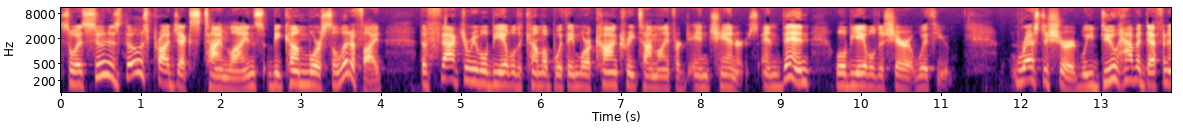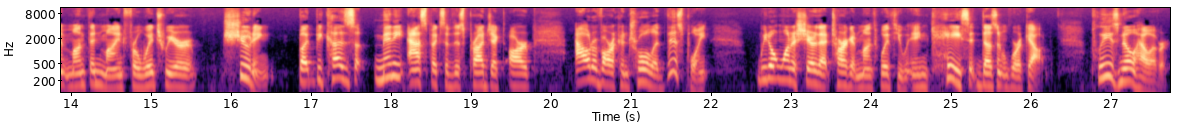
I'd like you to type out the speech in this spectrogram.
So, as soon as those projects' timelines become more solidified, the factory will be able to come up with a more concrete timeline for enchanters, and then we'll be able to share it with you. Rest assured, we do have a definite month in mind for which we are shooting but because many aspects of this project are out of our control at this point, we don't want to share that target month with you in case it doesn't work out. Please know, however,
